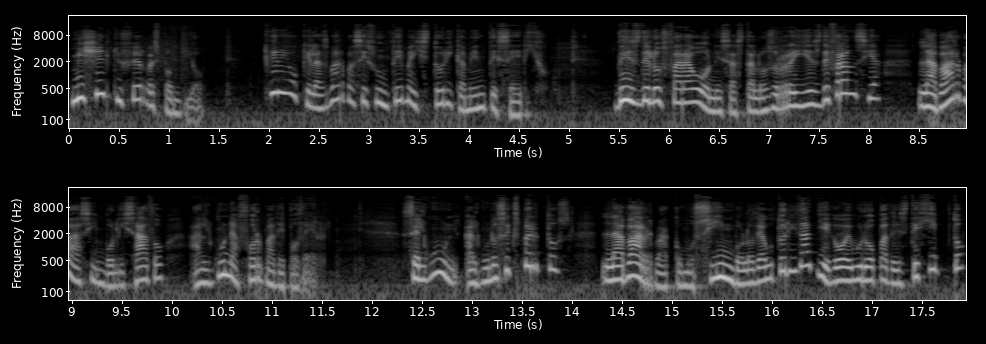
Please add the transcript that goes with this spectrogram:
Michel Dufay respondió Creo que las barbas es un tema históricamente serio. Desde los faraones hasta los reyes de Francia, la barba ha simbolizado alguna forma de poder. Según algunos expertos, la barba como símbolo de autoridad llegó a Europa desde Egipto,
